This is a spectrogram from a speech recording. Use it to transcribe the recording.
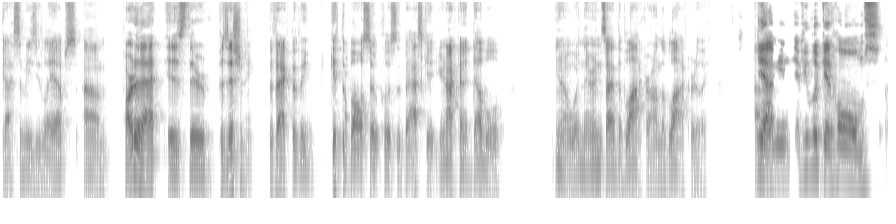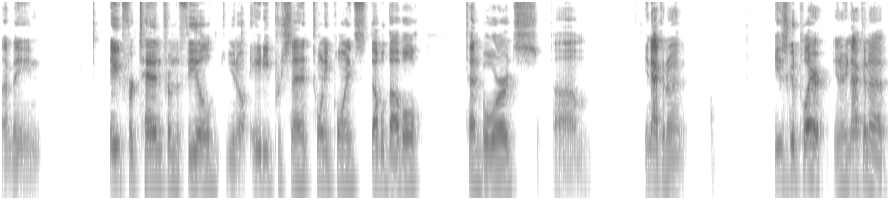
got some easy layups. Um, part of that is their positioning. The fact that they get the ball so close to the basket, you're not going to double. You know, when they're inside the block or on the block, really. Yeah, I Um, mean, if you look at Holmes, I mean, eight for ten from the field, you know, eighty percent, twenty points, double double, ten boards. Um, you're not gonna. He's a good player. You know, you're not gonna.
